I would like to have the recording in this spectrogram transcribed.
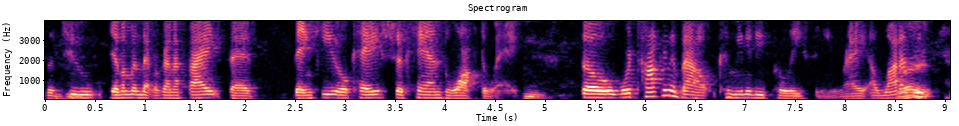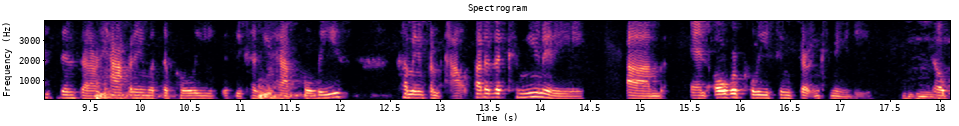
The mm-hmm. two gentlemen that were going to fight said thank you. Okay. Shook hands walked away. Mm. so we're talking about community policing right? A lot right. of these incidents that are happening with the police is because you have police coming from outside of the community um, and over policing certain communities Mm-hmm. So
